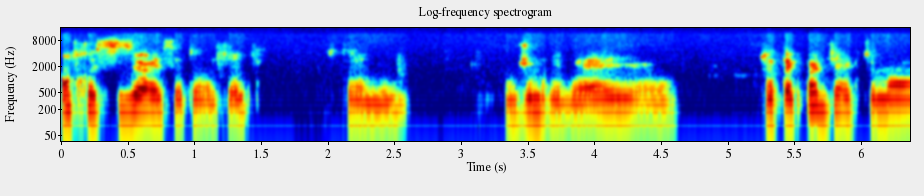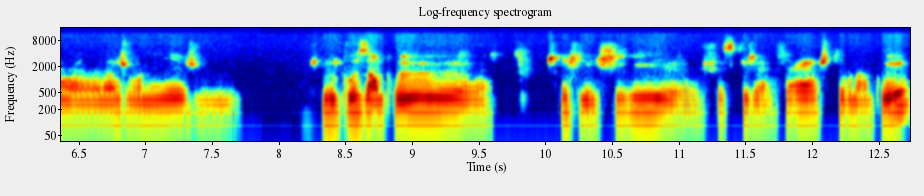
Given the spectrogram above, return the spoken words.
entre 6h et 7h et quelques, 7h30. Donc, je me réveille. J'attaque pas directement la journée. Je, je, me pose un peu. je réfléchis. je fais ce que j'ai à faire. Je tourne un peu.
